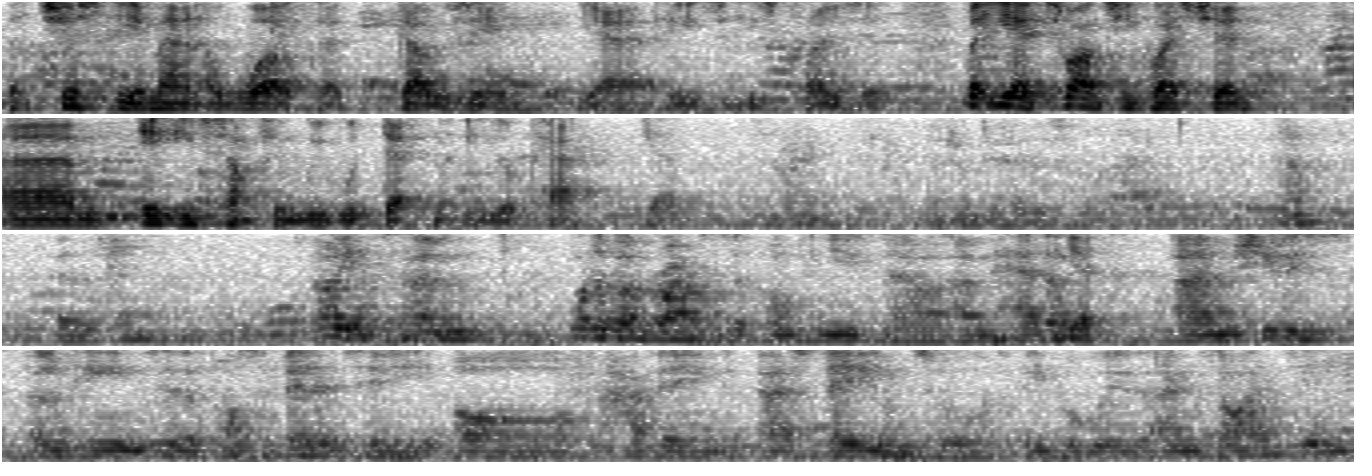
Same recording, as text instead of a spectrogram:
but just the amount of work that goes in, yeah, is is crazy. But yeah, to answer your question, um, it is something we would definitely look at. Yeah. I don't do Heather's. No? Heather's one? Oh yes. Um, one of our writers at Pompey News now, um, Heather, Yeah. um, she was looking into the possibility of having a stadium tour for people with anxiety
